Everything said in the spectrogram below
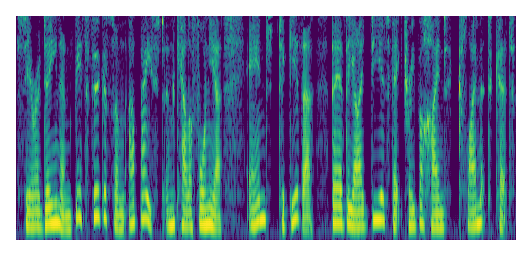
Sara Dean and Beth Ferguson are based in California, and together they are the ideas factory behind Climate Kit,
